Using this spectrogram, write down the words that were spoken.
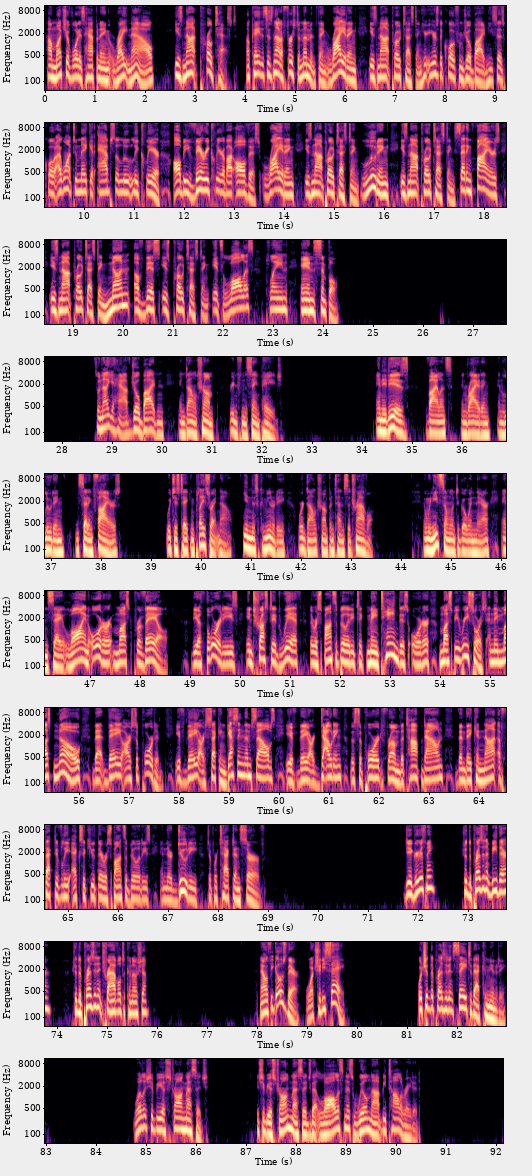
how much of what is happening right now is not protest. Okay, this is not a First Amendment thing. Rioting is not protesting. Here, here's the quote from Joe Biden. He says, quote, I want to make it absolutely clear. I'll be very clear about all this. Rioting is not protesting. Looting is not protesting. Setting fires is not protesting. None of this is protesting. It's lawless, plain and simple. So now you have Joe Biden and Donald Trump reading from the same page. And it is violence and rioting and looting and setting fires, which is taking place right now in this community where Donald Trump intends to travel. And we need someone to go in there and say, law and order must prevail the authorities entrusted with the responsibility to maintain this order must be resourced and they must know that they are supported. If they are second guessing themselves, if they are doubting the support from the top down, then they cannot effectively execute their responsibilities and their duty to protect and serve. Do you agree with me? Should the president be there? Should the president travel to Kenosha? Now, if he goes there, what should he say? What should the president say to that community? Well, it should be a strong message. It should be a strong message that lawlessness will not be tolerated,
